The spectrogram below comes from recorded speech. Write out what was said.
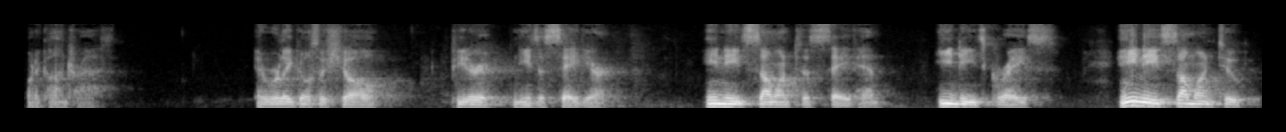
What a contrast. It really goes to show Peter needs a Savior. He needs someone to save him. He needs grace. He needs someone to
